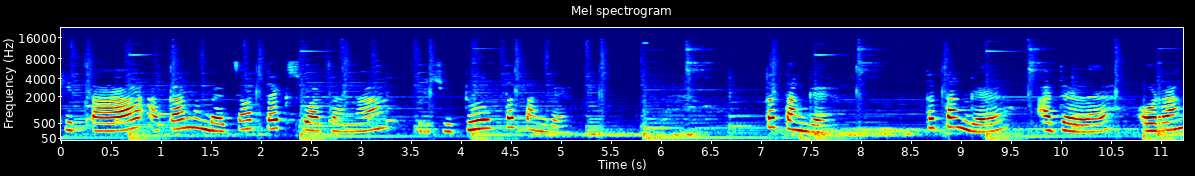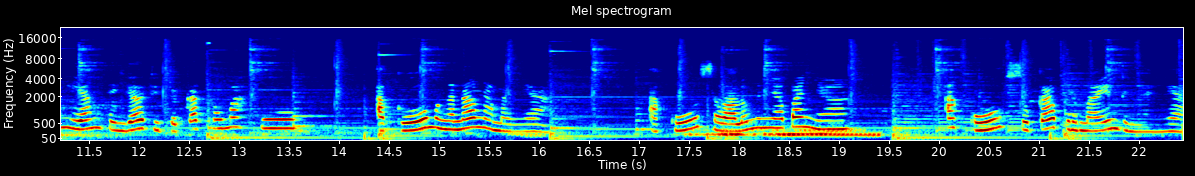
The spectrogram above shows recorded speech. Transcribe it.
kita akan membaca teks wacana berjudul Tetangga. Tetangga. Tetangga adalah orang yang tinggal di dekat rumahku. Aku mengenal namanya. Aku selalu menyapanya. Aku suka bermain dengannya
